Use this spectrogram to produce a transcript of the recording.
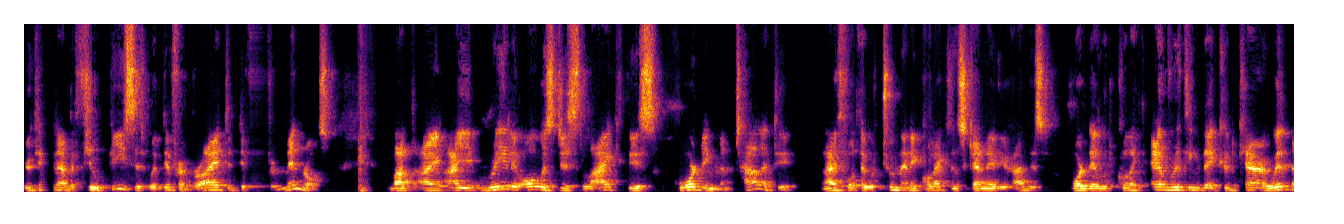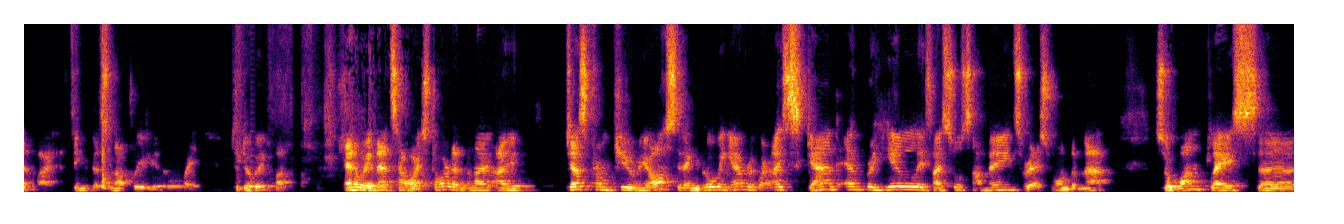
You can have a few pieces with different variety, different minerals. But I, I really always dislike this hoarding mentality. And I thought there were too many collectors in Scandinavia had this, or they would collect everything they could carry with them. I think that's not really the way to do it. But anyway, that's how I started. And I, I just from curiosity and going everywhere, I scanned every hill if I saw some veins or I saw on the map. So one place uh,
